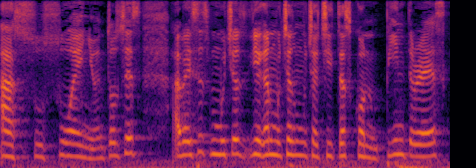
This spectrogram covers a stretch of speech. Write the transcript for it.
a su sueño. Entonces, a veces muchos llegan muchas muchachitas con Pinterest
